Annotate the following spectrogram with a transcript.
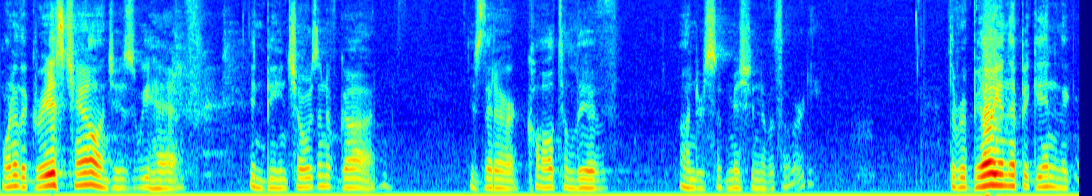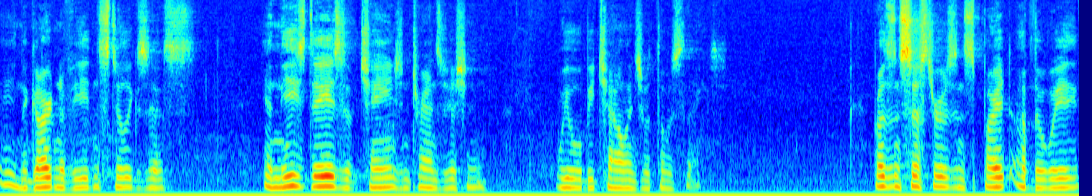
One of the greatest challenges we have in being chosen of God is that our call to live under submission of authority. The rebellion that began in the, in the Garden of Eden still exists. In these days of change and transition, we will be challenged with those things. Brothers and sisters, in spite of the way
